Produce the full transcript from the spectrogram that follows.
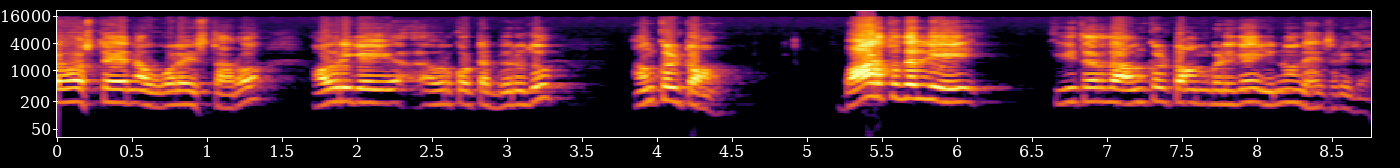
ವ್ಯವಸ್ಥೆಯನ್ನು ಓಲೈಸ್ತಾರೋ ಅವರಿಗೆ ಅವರು ಕೊಟ್ಟ ಬಿರುದು ಅಂಕಲ್ ಟಾಮ್. ಭಾರತದಲ್ಲಿ ಈ ಥರದ ಅಂಕಲ್ ಟಾಮ್ಗಳಿಗೆ ಇನ್ನೊಂದು ಹೆಸರಿದೆ.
